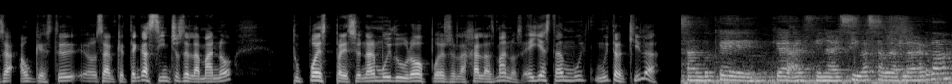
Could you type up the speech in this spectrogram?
sea, aunque esté, o sea, aunque tengas cinchos en la mano, tú puedes presionar muy duro o puedes relajar las manos. Ella está muy, muy tranquila. que, que al final sí iba a saber la verdad.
